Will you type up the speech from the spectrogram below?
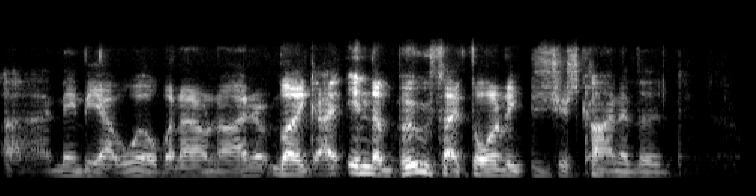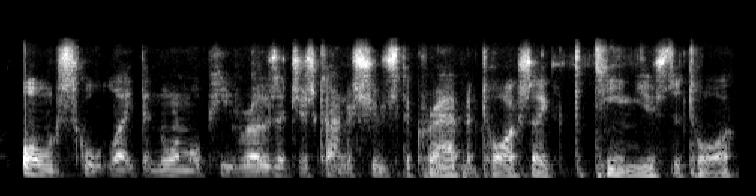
uh, maybe I will, but I don't know. I don't like I, in the booth. I thought he was just kind of the old school, like the normal Pete Rose that just kind of shoots the crap and talks like the team used to talk.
